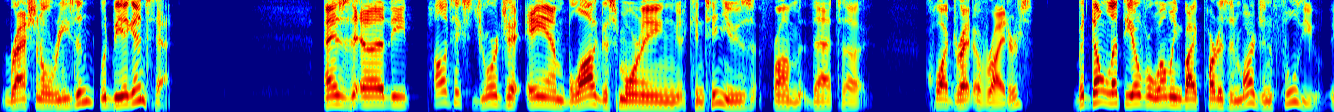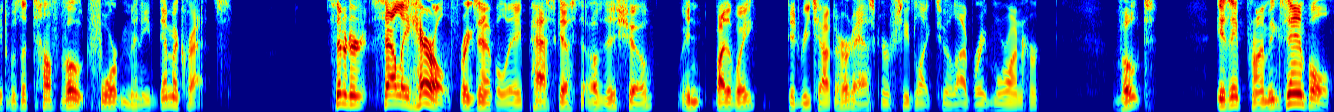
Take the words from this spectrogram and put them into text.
rational reason would be against that. As uh, the Politics Georgia AM blog this morning continues from that uh, quadret of writers, but don't let the overwhelming bipartisan margin fool you. It was a tough vote for many Democrats. Senator Sally Harrell, for example, a past guest of this show, and by the way, did reach out to her to ask her if she'd like to elaborate more on her vote, is a prime example.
